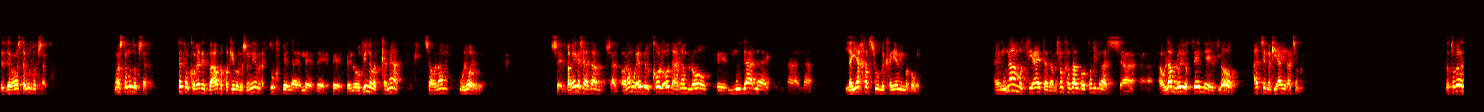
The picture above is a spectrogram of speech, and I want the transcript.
וזה ממש טעות בפשט. ממש טעות בפשט. ספר קהלת בארבע פרקים הראשונים עסוק בלהוביל למסקנה שהעולם הוא לא אבל. שברגע שהאדם, שהעולם הוא אבל כל עוד האדם לא אה, מודע ל, ל, ל, ליחס שהוא מקיים עם הבורא. האמונה מוציאה את האדם. לשון חז"ל באותו מדרש, שהעולם לא יוצא מאבלו עד שמגיעה יראת שמיים. זאת אומרת,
